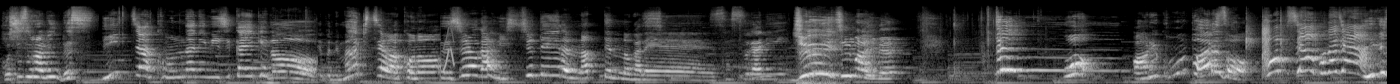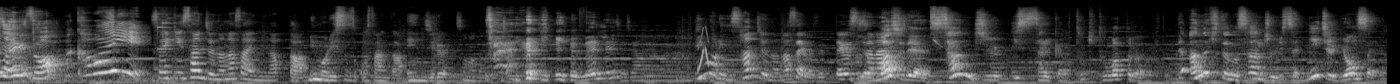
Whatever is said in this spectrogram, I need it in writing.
星空りんです。りんちゃんこんなに短いけどやっぱねまきちゃんはこの後ろがフィッシュテールになってんのがねさすがに。11枚目。おあれコンプあるぞ。コンプしようポタちゃんいくぞいくぞ。あ可愛い。最近37歳になった。三森すず子さんが演じるそのまきちゃん。いやいやいや年齢？じゃじゃーん。三森37歳は絶対嘘いじゃない。やマジで31歳から時止まっとるあの人。であの人の31歳24歳なの。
